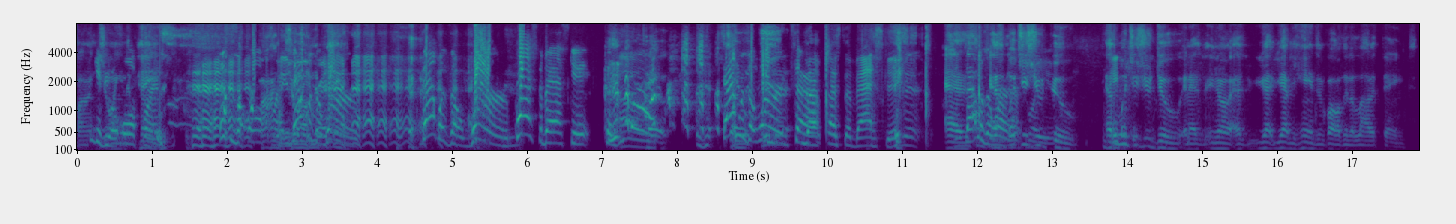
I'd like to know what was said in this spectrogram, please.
Find give you an joy offering. That was an offering. That was a word. That was a word. Pass the basket. 'cause Uh, that was a word, sir. That's the basket. as, That was a as word. much as you you. do, as much as you do, and as you know, as you have, you have your hands involved in a lot of things.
